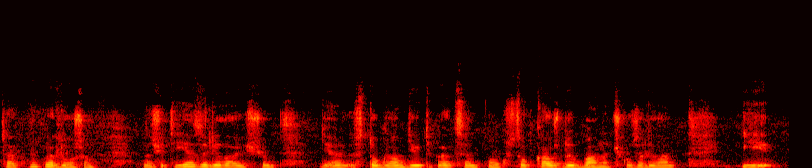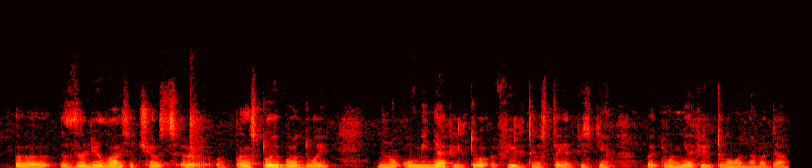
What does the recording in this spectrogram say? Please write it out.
Так, ну продолжим. Значит, я залила еще 100 грамм 9% уксуса каждую баночку залила. И э, залила сейчас э, простой водой. Но у меня фильтр, фильтры стоят везде поэтому у меня фильтрованная вода.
